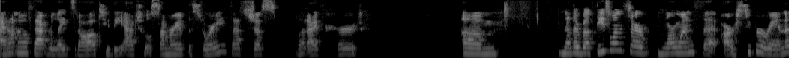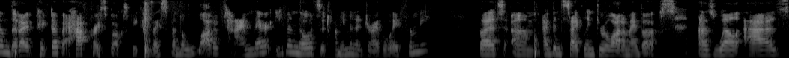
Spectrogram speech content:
I don't know if that relates at all to the actual summary of the story. That's just what I've heard. Um, another book. These ones are more ones that are super random that I've picked up at half price books because I spend a lot of time there, even though it's a 20 minute drive away from me. But um, I've been cycling through a lot of my books, as well as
